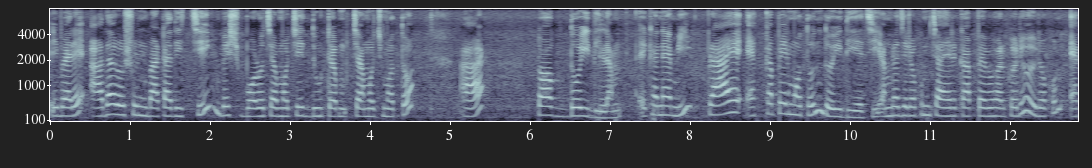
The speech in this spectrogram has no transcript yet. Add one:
এবারে আদা, রসুন বাটা দিচ্ছি, বেশ বড় চামচের দুটা চামচ মতো। আর টক দই দিলাম। এখানে আমি প্রায় এক কাপের মতন দই দিয়েছি। আমরা যেরকম চায়ের কাপ ব্যবহার করি ওই রকম এক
